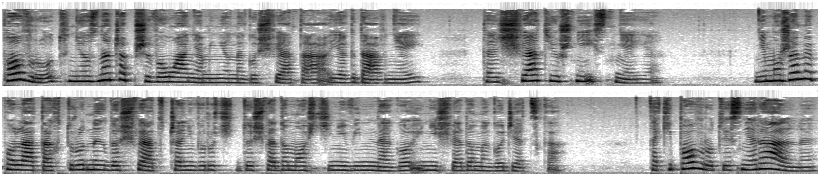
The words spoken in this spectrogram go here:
Powrót nie oznacza przywołania minionego świata jak dawniej. Ten świat już nie istnieje. Nie możemy po latach trudnych doświadczeń wrócić do świadomości niewinnego i nieświadomego dziecka. Taki powrót jest nierealny.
